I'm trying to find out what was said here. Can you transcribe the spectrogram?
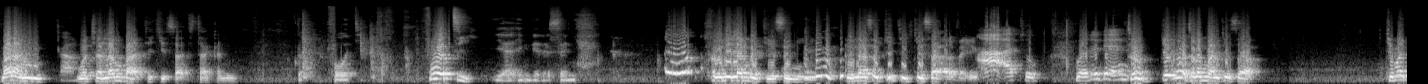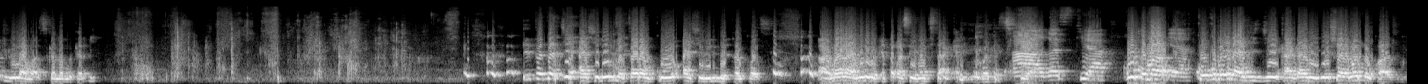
Malamin Ah. wace lamba take sa ta takalmi? 40 40 ya inda na sani. Wani lamba ke sani? Ne don na san ke ce ke sa 40 a'a to bari da yan to ke kuma wace lamba ke sa? Ki ma ki nuna masu kallon karɓi ita ta ce ashirin da tara ko ashirin da takwas. Amma na nuna baka taba sai mata takalmi ba gaskiya. A gaskiya. Ko kuma ko kuma ina jijiye ka gane ya shayar da kwazo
